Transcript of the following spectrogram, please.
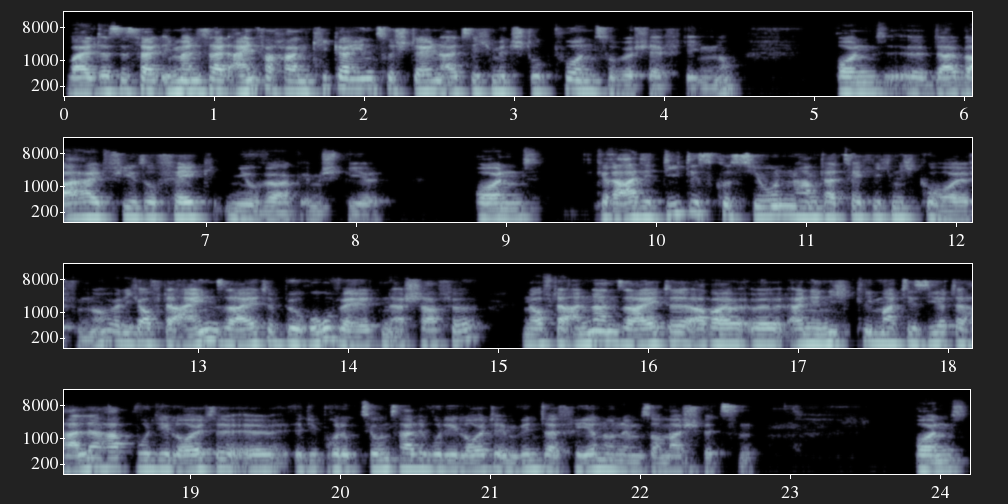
Weil das ist halt, ich meine, es ist halt einfacher, einen Kicker hinzustellen, als sich mit Strukturen zu beschäftigen. Ne? Und äh, da war halt viel so Fake New Work im Spiel. Und gerade die Diskussionen haben tatsächlich nicht geholfen. Ne? Wenn ich auf der einen Seite Bürowelten erschaffe und auf der anderen Seite aber äh, eine nicht klimatisierte Halle habe, wo die Leute, äh, die Produktionshalle, wo die Leute im Winter frieren und im Sommer schwitzen. Und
